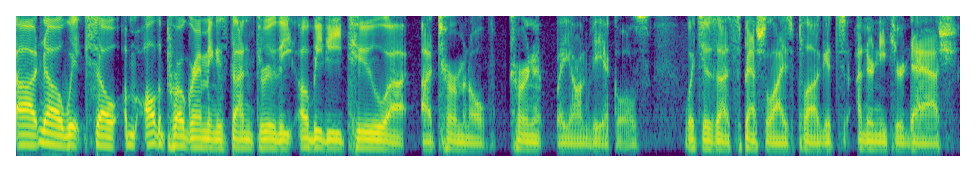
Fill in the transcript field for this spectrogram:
Uh, no, we, so um, all the programming is done through the OBD2 uh, terminal currently on vehicles, which is a specialized plug. It's underneath your dash.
